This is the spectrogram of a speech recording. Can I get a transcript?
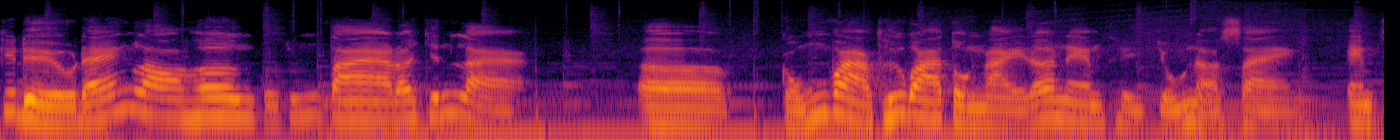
cái điều đáng lo hơn của chúng ta đó chính là uh, cũng vào thứ ba tuần này đó anh em thì chủ nợ sàn MT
